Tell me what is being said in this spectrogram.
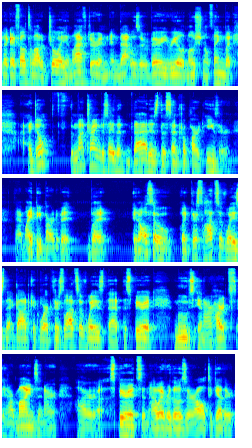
like I felt a lot of joy and laughter, and, and that was a very real emotional thing. But I don't, I'm not trying to say that that is the central part either. That might be part of it. but it also like there's lots of ways that God could work. There's lots of ways that the Spirit moves in our hearts, in our minds, in our our uh, spirits, and however those are all together.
